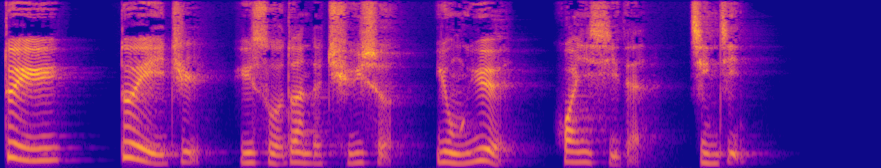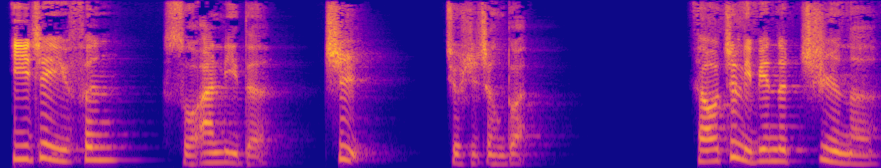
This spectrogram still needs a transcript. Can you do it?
对于对治与所断的取舍，踊跃欢喜的精进，依这一分所安立的智，就是正断。然后这里边的智呢，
